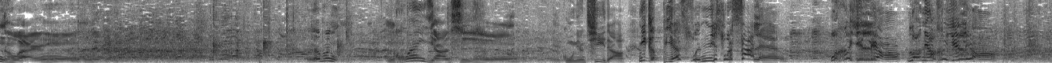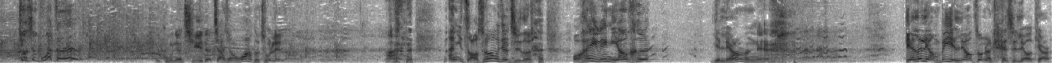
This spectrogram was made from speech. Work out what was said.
那玩意儿，要不你你换一家试试？姑娘气的，你可别损，你说啥来？我喝饮料，老娘喝饮料，就是果子儿。姑娘气的，家乡话都出来了。啊，那你早说我就知道了，我还以为你要喝饮料呢。点了两杯饮料，坐那开始聊天。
